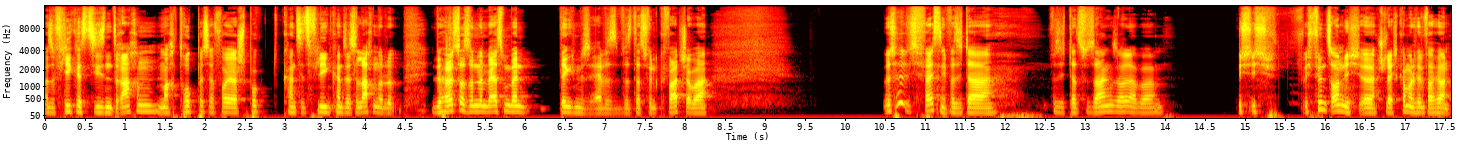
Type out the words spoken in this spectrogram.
Also flieg jetzt diesen Drachen, mach Druck, bis er Feuer spuckt, kannst jetzt fliegen, kannst jetzt lachen. Oder du hörst das und im ersten Moment denke ich mir so, hä, was, was, ist das für ein Quatsch? Aber ich weiß nicht, was ich da, was ich dazu sagen soll, aber ich, ich, ich finde es auch nicht äh, schlecht, kann man auf jeden Fall hören.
